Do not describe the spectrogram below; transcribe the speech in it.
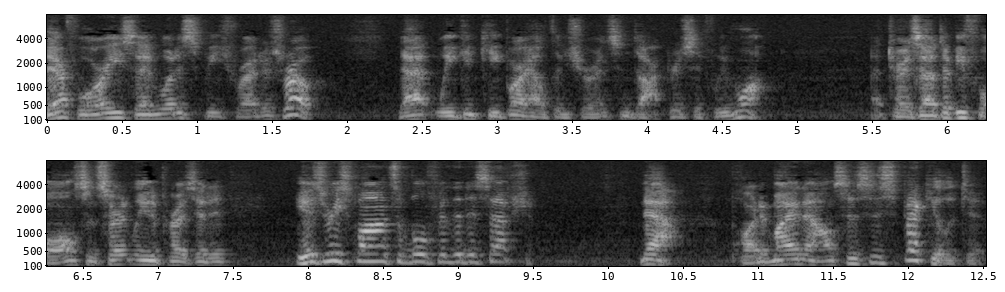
Therefore, he said what his speechwriters wrote, that we could keep our health insurance and doctors if we want. That turns out to be false, and certainly the president is responsible for the deception. Now, part of my analysis is speculative.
